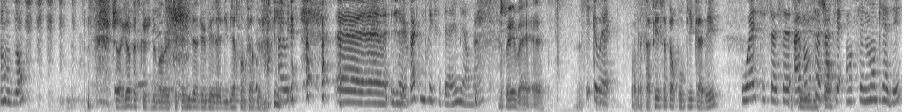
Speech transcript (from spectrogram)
11 ans. Je rigole parce que je demande à Stéphanie d'allumer la lumière sans faire de bruit. Ah oui. J'avais pas compris que c'était la lumière, moi. Oui, bah. ouais. Voilà, t'as fait sapeur-pompier cadet Ouais, c'est ça. Avant, ça s'appelait anciennement cadet.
